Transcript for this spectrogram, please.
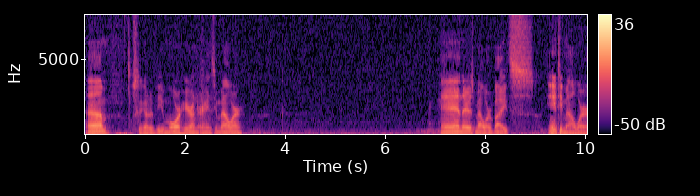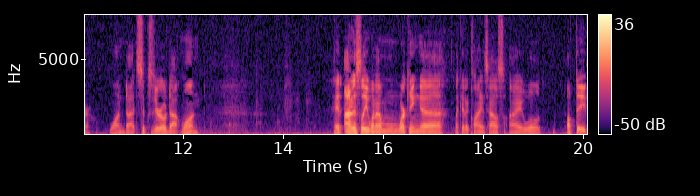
Um, just going to go to view more here under anti-malware. And there's Malwarebytes anti-malware 1.60.1. And honestly, when I'm working uh, like at a client's house, I will update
